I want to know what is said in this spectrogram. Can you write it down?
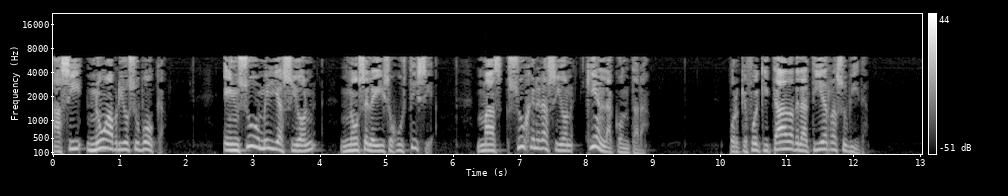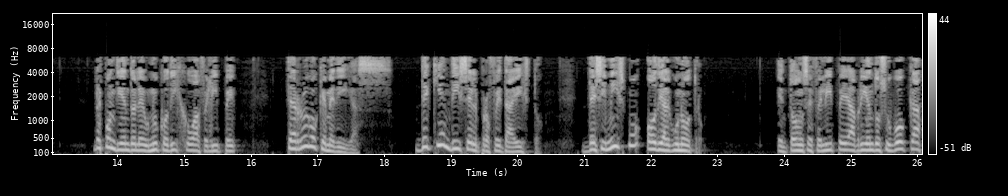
así no abrió su boca. En su humillación no se le hizo justicia, mas su generación, ¿quién la contará? Porque fue quitada de la tierra su vida. Respondiendo el eunuco dijo a Felipe, Te ruego que me digas, ¿de quién dice el profeta esto? ¿De sí mismo o de algún otro? Entonces Felipe, abriendo su boca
